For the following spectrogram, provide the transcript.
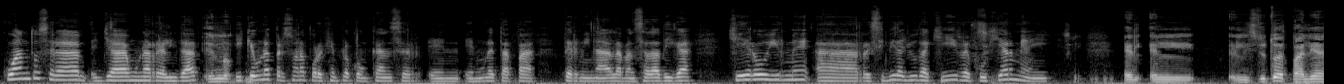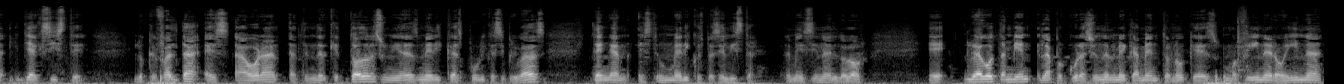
¿Cuándo será ya una realidad Eh, no- y que una persona, por ejemplo, con cáncer en, en una etapa terminal avanzada diga, quiero irme a recibir ayuda aquí, refugiarme ahí? El, el, el Instituto de Palia ya existe. Lo que falta es ahora atender que todas las unidades médicas públicas y privadas tengan este, un médico especialista en medicina del dolor. Eh, luego también la procuración del medicamento, ¿no? Que es morfina, heroína,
